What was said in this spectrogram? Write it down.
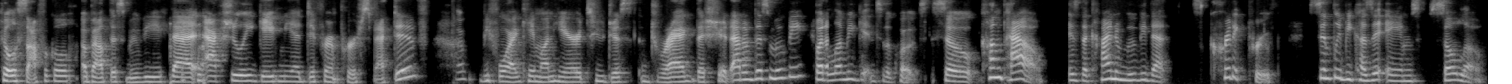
philosophical about this movie that actually gave me a different perspective oh. before I came on here to just drag the shit out of this movie. But let me get into the quotes. So Kung Pao is the kind of movie that's critic proof simply because it aims so low.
